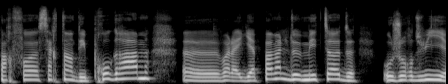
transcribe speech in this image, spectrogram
parfois certains des programmes. Euh, voilà, il y a pas mal de méthodes aujourd'hui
